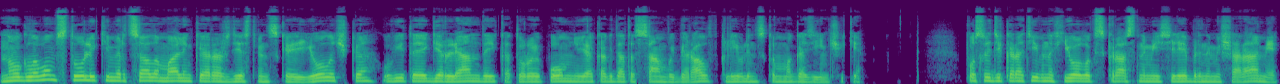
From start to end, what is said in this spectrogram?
На угловом столике мерцала маленькая рождественская елочка, увитая гирляндой, которую, помню, я когда-то сам выбирал в кливлендском магазинчике. После декоративных елок с красными и серебряными шарами,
